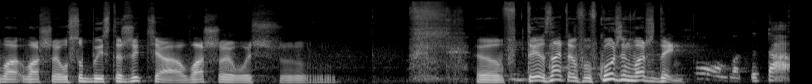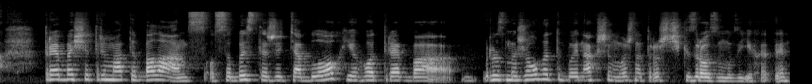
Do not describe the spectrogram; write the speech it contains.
ваше особисте життя, ваше ось. е, е, в те, знаєте, в кожен ваш день. Та треба ще тримати баланс. Особисте життя блог його треба розмежовувати, бо інакше можна трошечки з розуму з'їхати.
